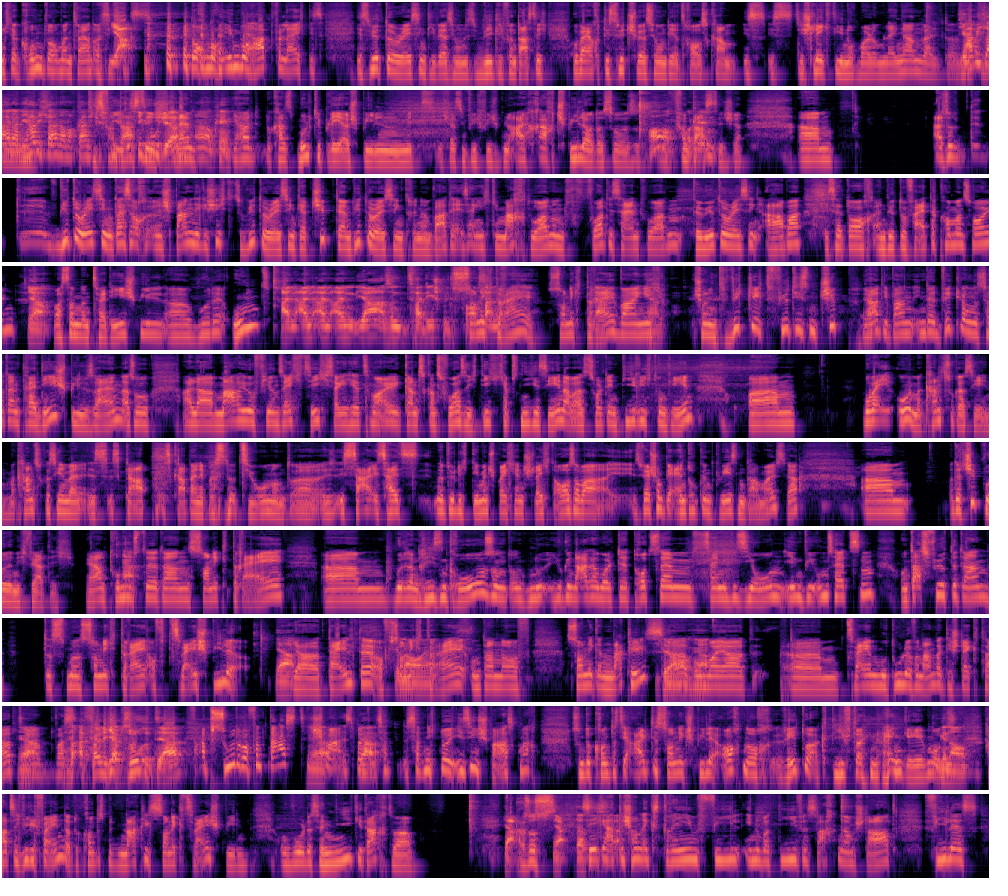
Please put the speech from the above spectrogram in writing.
der Grund, warum man 32X Ja. doch noch irgendwo Ja. hat, vielleicht ist, ist Virtual Racing, die Version ist wirklich fantastisch. Wobei auch die Switch-Version, die jetzt rauskam, ist, ist, die schlägt die nochmal um Längern, weil da, die habe ich leider, die habe ich leider noch gar nicht ist gespielt. Ist die fantastisch. gut, ja? Allein- Ah, okay. ja, du kannst Multiplayer spielen mit, ich weiß nicht, wie viele Spiele, acht, acht Spieler oder so. Es ist Oh, fantastisch, ja. Ähm, also Virtual Racing, und das ist auch eine spannende Geschichte zu Virtual Racing, der Chip, der im Virtual Racing drinnen war, der ist eigentlich gemacht worden und vordesignt worden für Virtual Racing, aber es hätte auch ein Virtual Fighter kommen sollen, Ja. was dann ein 2D-Spiel äh, wurde und Ein, ein, ein, ein, ja, also ein 2D-Spiel. Das war auch Sonic seine- 3. Sonic 3 Ja, war eigentlich ja. Schon entwickelt für diesen Chip. Ja, die waren in der Entwicklung. Es hat ein 3D-Spiel sein, also à la Mario 64, sage ich jetzt mal ganz, ganz vorsichtig. Ich habe es nie gesehen, aber es sollte in die Richtung gehen. Ähm, Wobei, oh, man kann es sogar sehen. Man kann es sogar sehen, weil es, es gab es gab eine Präsentation und äh, es sah es sah jetzt natürlich dementsprechend schlecht aus, aber es wäre schon beeindruckend gewesen damals, ja. Ähm, und der Chip wurde nicht fertig. Ja, und drum Ja. musste dann Sonic 3 ähm, wurde dann riesengroß und, und Yugi Naga wollte trotzdem seine Vision irgendwie umsetzen. Und das führte dann, dass man Sonic 3 auf zwei Spiele Ja. ja, teilte, auf Genau, Sonic ja. 3 und dann auf Sonic and Knuckles, Genau, ja, wo ja. man ja ähm, zwei Module aufeinander gesteckt hat. Ja, ja was völlig absurd, ja. Absurd, aber fantastisch Ja. war. Es, war Ja. es, hat, es hat nicht nur easy Spaß gemacht, sondern du konntest die alte Sonic-Spiele auch noch retroaktiv da hineingeben und Genau. hat sich wirklich verändert. Du konntest mit Knuckles Sonic 2 spielen, obwohl das ja nie gedacht war. Ja, Also ja, das Sega ist, hatte schon extrem viel innovative Sachen am Start. Vieles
